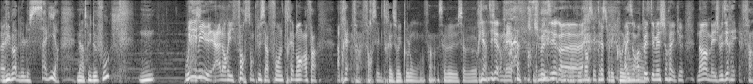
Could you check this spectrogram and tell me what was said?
Ouais. l'humain de le, le salir mais un truc de fou Mm, Oui, Ah, oui, alors ils forcent en plus à fond le trait. Bon, enfin, après, enfin, forcer le trait sur les colons, enfin, ça veut, ça veut rien dire, mais je veux dire. euh, forcer le trait sur les colons ouais, ils ont un peu été méchants avec eux. Non, mais je veux dire, enfin.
